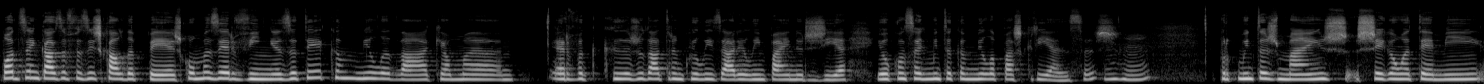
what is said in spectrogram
Podes em casa fazer escaldapés com umas ervinhas, até a camomila dá, que é uma erva que ajuda a tranquilizar e limpar a energia. Eu aconselho muito a camomila para as crianças. Uhum. Porque muitas mães chegam até mim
